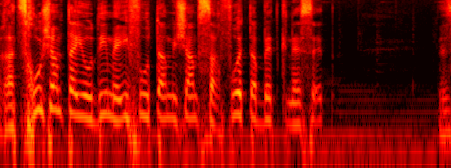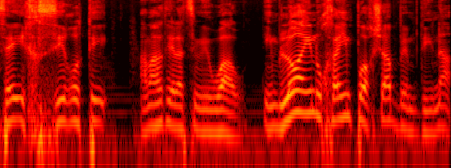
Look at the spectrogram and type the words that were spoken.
רצחו שם את היהודים, העיפו אותם משם, שרפו את הבית כנסת, וזה החזיר אותי, אמרתי לעצמי, וואו, אם לא היינו חיים פה עכשיו במדינה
